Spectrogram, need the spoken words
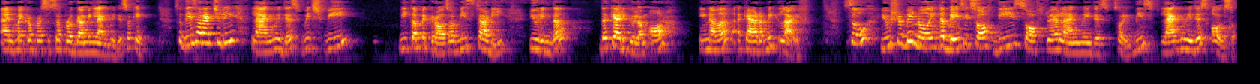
and microprocessor programming languages. Okay. So these are actually languages which we, we come across or we study during the, the curriculum or in our academic life. So you should be knowing the basics of these software languages, sorry, these languages also.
